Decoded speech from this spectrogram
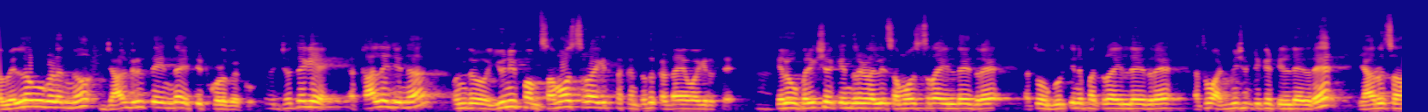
ಅವೆಲ್ಲವುಗಳನ್ನು ಜಾಗೃತೆಯಿಂದ ಎತ್ತಿಟ್ಕೊಳ್ಬೇಕು. ಅದ್ರ ಜೊತೆಗೆ ಕಾಲೇಜಿನ ಒಂದು ಯೂನಿಫಾರ್ಮ್ ಸಮವಸ್ತ್ರ ಆಗಿರ್ತಕ್ಕಂಥದ್ದು ಕಡ್ಡಾಯವಾಗಿರುತ್ತೆ. ಕೆಲವು ಪರೀಕ್ಷಾ ಕೇಂದ್ರಗಳಲ್ಲಿ ಸಮವಸ್ತ್ರ ಇಲ್ಲದೆ ಇದ್ರೆ ಅಥವಾ ಗುರುತಿನ ಪತ್ರ ಇಲ್ಲದೆ ಇದ್ರೆ ಅಥವಾ ಅಡ್ಮಿಷನ್ ಟಿಕೆಟ್ ಇಲ್ಲದೆ ಇದ್ರೆ ಯಾರು ಸಹ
